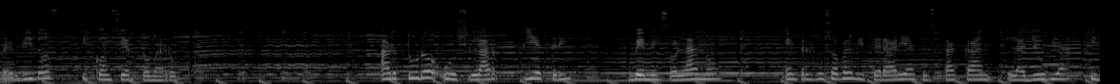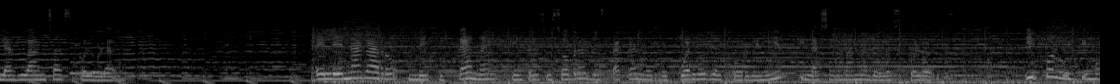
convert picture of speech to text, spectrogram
perdidos y Concierto barroco. Arturo Uslar Pietri, venezolano. Entre sus obras literarias destacan La lluvia y Las lanzas coloradas. Elena Garro, mexicana, que entre sus obras destacan Los recuerdos del porvenir y La semana de los colores. Y por último,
